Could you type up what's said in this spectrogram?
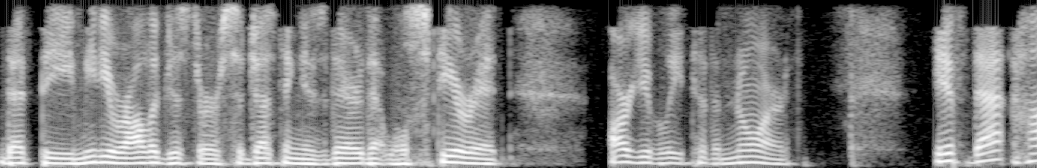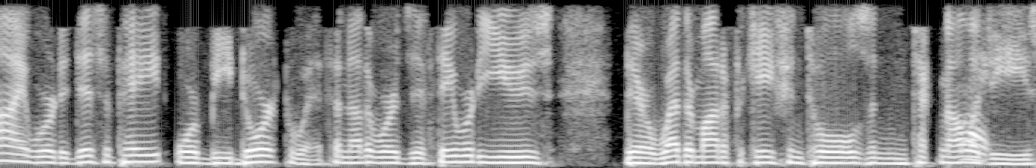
that the meteorologists are suggesting is there that will steer it arguably to the north. If that high were to dissipate or be dorked with, in other words, if they were to use their weather modification tools and technologies,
